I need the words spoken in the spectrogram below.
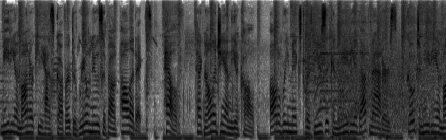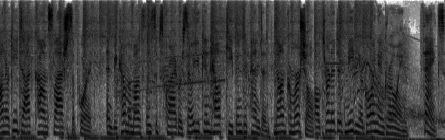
Media Monarchy has covered the real news about politics, health, technology and the occult, all remixed with music and media that matters. Go to MediaMonarchy.com slash support and become a monthly subscriber so you can help keep independent, non-commercial, alternative media going and growing. Thanks.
